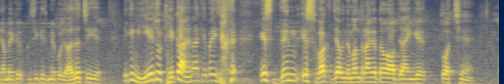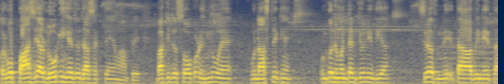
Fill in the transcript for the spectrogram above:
या मेरे को किसी की मेरे को इजाज़त चाहिए। लेकिन ये जो ठेका है ना कि भाई इस दिन इस वक्त जब निमंत्रण आएगा तब आप जाएँगे तो अच्छे हैं। और वो पाँच हज़ार लोग ही हैं जो जा सकते हैं वहाँ पे। बाकी जो सौ करोड़ हिंदू हैं वो नास्तिक हैं उनको निमंत्रण क्यों नहीं दिया? सिर्फ़ नेता अभिनेता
